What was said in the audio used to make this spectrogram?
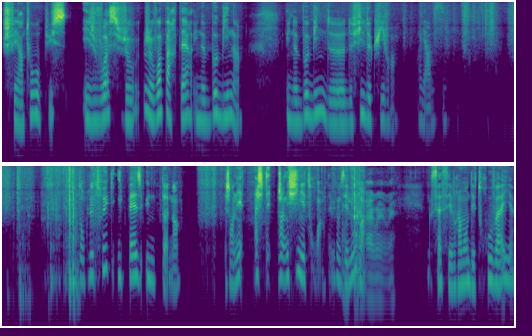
je fais un tour aux puces et je vois, je, vois par terre une bobine, une bobine de, de fil de cuivre. Regarde ici. Donc le truc, il pèse une tonne. Hein. J'en ai acheté, j'en ai chiné trois. T'as vu comme c'est lourd? Ah ouais, ouais. ça, c'est vraiment des trouvailles.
